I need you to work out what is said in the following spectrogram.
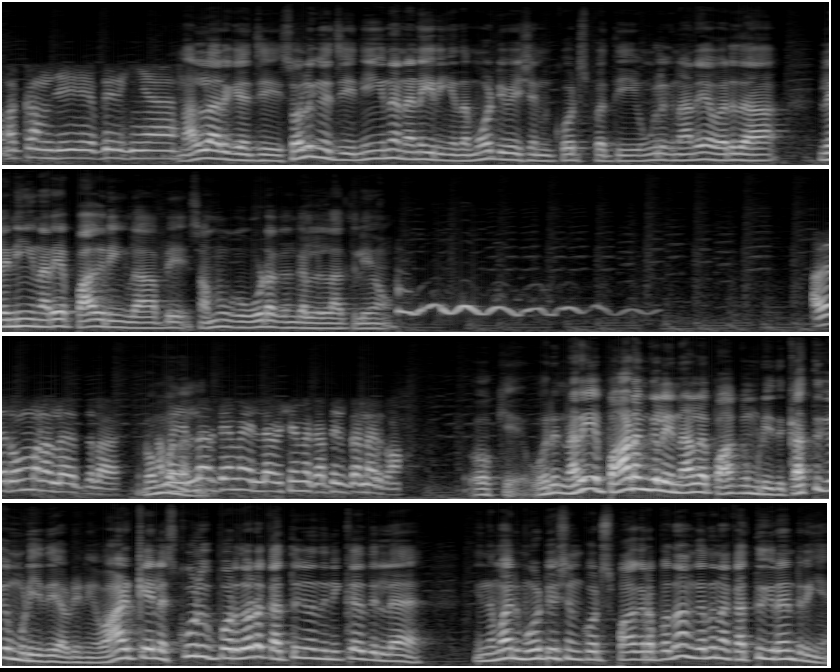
வணக்கம் ஜி எப்படி இருக்கீங்க? நல்லா இருக்கேன் ஜி. சொல்லுங்க ஜி நீங்கள் என்ன நினைக்கிறீங்க? இந்த மோட்டிவேஷன் கோட்ஸ் பற்றி உங்களுக்கு நிறைய வருதா? இல்லை நீங்கள் நிறைய பார்க்குறீங்களா அப்படியே சமூக ஊடகங்கள் எல்லாத்துலேயும். அது ரொம்ப நல்லதுல ரொம்ப. எல்லார்ட்டையுமே எல்லா விஷயமே கத்துக்கிட்டு தானே இருக்கோம். ஓகே. ஒரு நிறைய பாடங்கள் என்னால் பார்க்க முடியுது கற்றுக்க முடியுது அப்படின்னு. வாழ்க்கையில் ஸ்கூலுக்கு போகிறதோட கற்றுக்கிறது நிற்கிறது இல்லை. இந்த மாதிரி மோட்டிவேஷன் கோர்ஸ் பார்க்குறப்ப தான் அங்கேருந்து நான் கற்றுக்கிறேன்றீங்க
